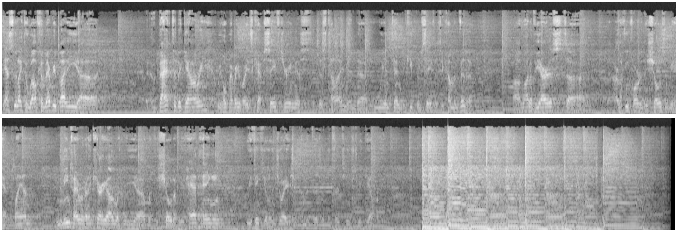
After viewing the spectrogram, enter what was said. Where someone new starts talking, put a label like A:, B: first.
A: Yes, we'd like to welcome everybody uh, back to the gallery. We hope everybody's kept safe during this, this time, and uh, we intend to keep them safe as they come and visit. a lot of the artists uh, are looking forward to the shows that we had planned. In the meantime, we're going to carry on with the, uh, with the show that we've had hanging. We think you'll enjoy as you come and visit the 13th Street Gallery.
